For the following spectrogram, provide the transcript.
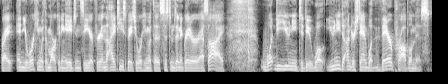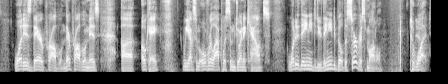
right, and you're working with a marketing agency, or if you're in the IT space, you're working with a systems integrator or SI, what do you need to do? Well, you need to understand what their problem is what is their problem? Their problem is, uh, okay, we have some overlap with some joint accounts. What do they need to do? They need to build a service model. To yeah. what?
